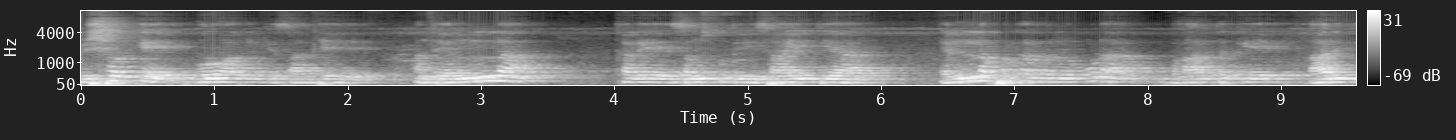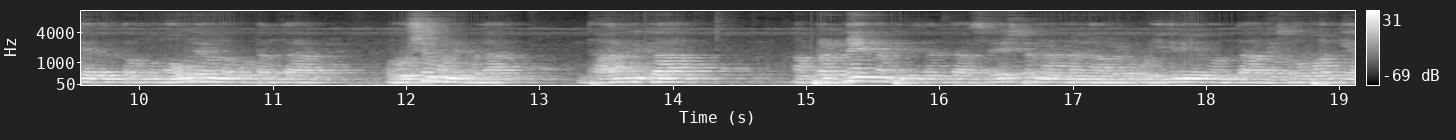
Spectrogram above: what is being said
ವಿಶ್ವಕ್ಕೆ ಗುರು ಆಗಲಿಕ್ಕೆ ಸಾಧ್ಯ ಇದೆ ಅಂತ ಎಲ್ಲ ಕಲೆ, ಸಂಸ್ಕೃತಿ, ಸಾಹಿತ್ಯ ಎಲ್ಲ ಪ್ರಕಾರದಲ್ಲೂ ಕೂಡ ಭಾರತಕ್ಕೆ ಆ ರೀತಿಯಾದಂಥ ಒಂದು ಮೌಲ್ಯವನ್ನು ಕೊಟ್ಟಂಥ ಋಷಿಮುನಿಗಳ ಧಾರ್ಮಿಕ ಪ್ರಜ್ಞೆಯನ್ನು ಬಿದ್ದಿದಂಥ ಶ್ರೇಷ್ಠ ನಾಡನ್ನು ನಾವೆಲ್ಲರೂ ಕೂಡ ಇದೀವಿ ಅನ್ನುವಂಥ ಸೌಭಾಗ್ಯ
